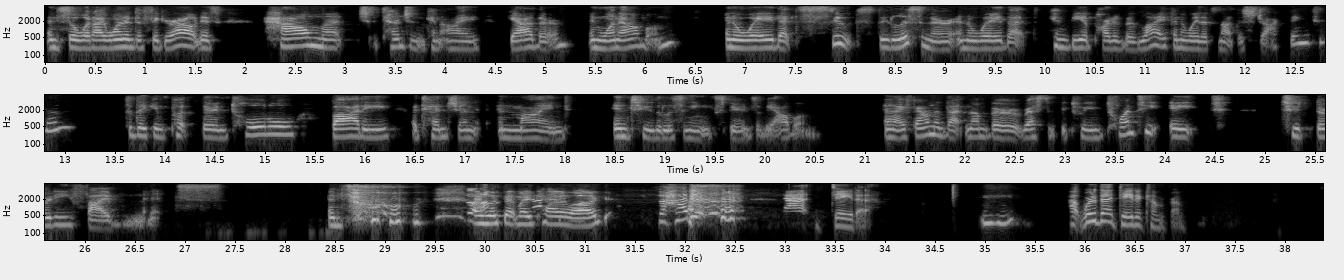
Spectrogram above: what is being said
And so what i wanted to figure out is how much attention can i gather in one album in a way that suits the listener in a way that can be a part of their life in a way that's not distracting to them? So they can put their total body attention and mind into the listening experience of the album. And i found that that number rested between 28 to 35 minutes. And so, so i looked at my catalog so how did that data mm-hmm. How, where did that data come from?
